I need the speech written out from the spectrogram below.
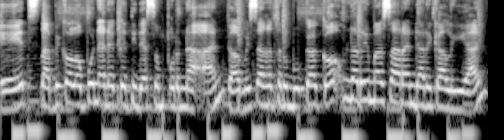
Eits, tapi kalaupun ada ketidaksempurnaan, kami sangat terbuka kok menerima saran dari kalian.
